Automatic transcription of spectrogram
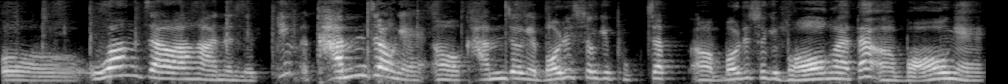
어, 우왕좌왕하는 느낌? 감정에, 어, 감정에, 머릿속이 복잡, 어, 머릿속이 멍하다? 어, 멍해.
